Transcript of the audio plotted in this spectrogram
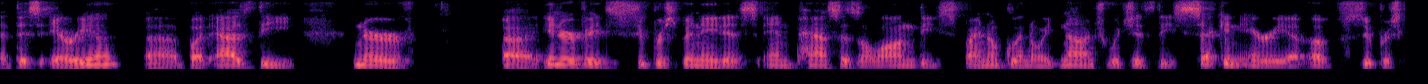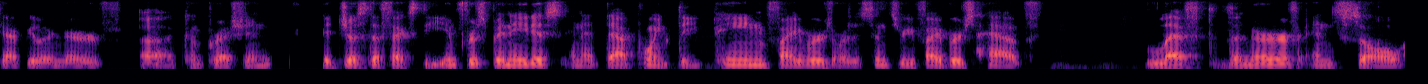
at this area. Uh, but as the nerve uh, innervates supraspinatus and passes along the spinoglenoid notch, which is the second area of suprascapular nerve uh, compression. It just affects the infraspinatus, and at that point, the pain fibers or the sensory fibers have left the nerve, and so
